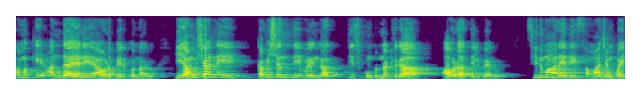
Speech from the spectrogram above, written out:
తమకి అందాయని ఆవిడ పేర్కొన్నారు. ఈ అంశాన్ని కమిషన్ తీవ్రంగా తీసుకుంటున్నట్లుగా ఆవిడ తెలిపారు. సినిమా అనేది సమాజంపై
